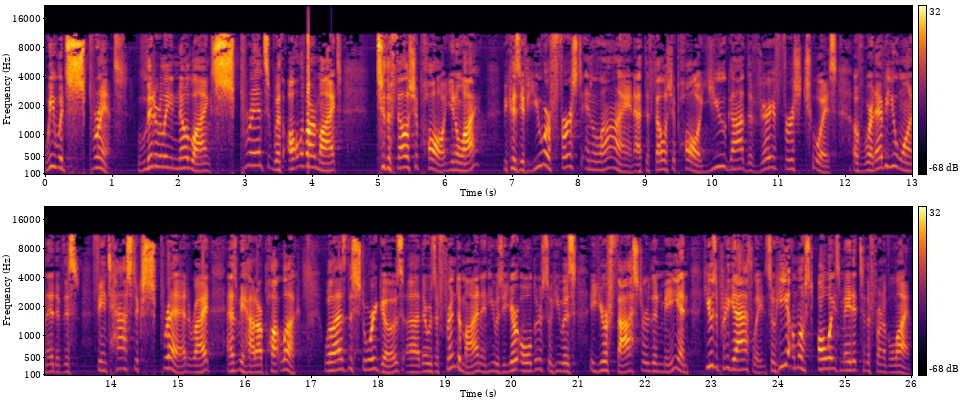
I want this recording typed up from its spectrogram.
We would sprint, literally no lying, sprint with all of our might to the fellowship hall. You know why? Because if you were first in line at the fellowship hall, you got the very first choice of whatever you wanted of this fantastic spread, right, as we had our potluck. Well, as the story goes, uh, there was a friend of mine, and he was a year older, so he was a year faster than me, and he was a pretty good athlete. So he almost always made it to the front of the line.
